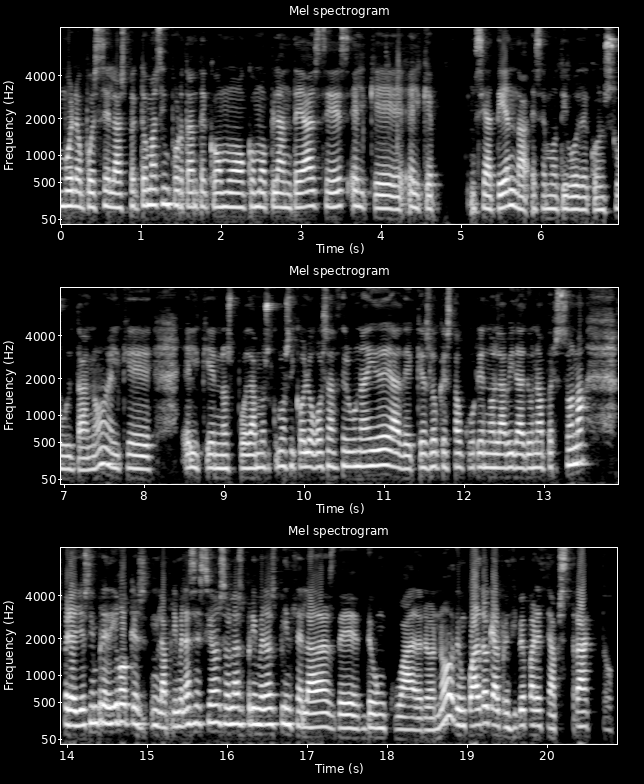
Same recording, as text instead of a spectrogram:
Bueno, pues el aspecto más importante como, como planteas es el que, el que se atienda ese motivo de consulta, ¿no? El que, el que nos podamos como psicólogos hacer una idea de qué es lo que está ocurriendo en la vida de una persona, pero yo siempre digo que la primera sesión son las primeras pinceladas de, un cuadro, ¿no? De un cuadro que al principio parece abstracto.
